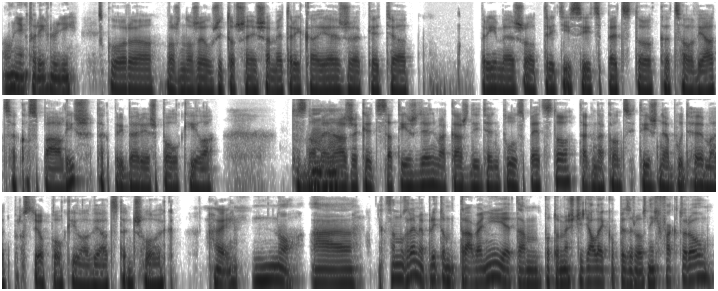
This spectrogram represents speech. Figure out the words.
u niektorých ľudí. Skôr e, možno, že užitočnejšia metrika je, že keď e, príjmeš o 3500 kcal viac ako spáliš, tak priberieš pol kila. To znamená, uh-huh. že keď za týždeň má každý deň plus 500, tak na konci týždňa bude mať proste o pol kila viac ten človek. Hej, no a samozrejme pri tom trávení je tam potom ešte ďalej kopec rôznych faktorov,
